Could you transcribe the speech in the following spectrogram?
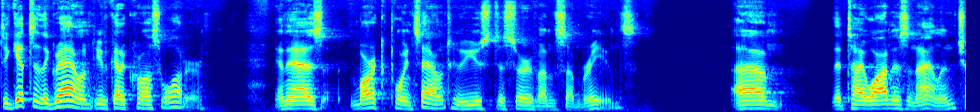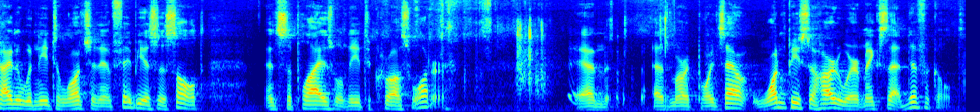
To get to the ground, you've got to cross water. And as Mark points out, who used to serve on submarines, um, that Taiwan is an island, China would need to launch an amphibious assault, and supplies will need to cross water. And as Mark points out, one piece of hardware makes that difficult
